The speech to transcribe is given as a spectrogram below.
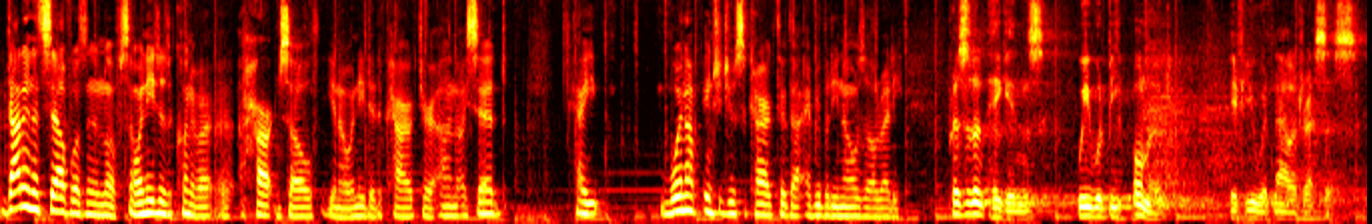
That in itself wasn't enough, so I needed a kind of a, a heart and soul. You know, I needed a character, and I said, "Hey, why not introduce a character that everybody knows already?" President Higgins, we would be honoured if you would now address us.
